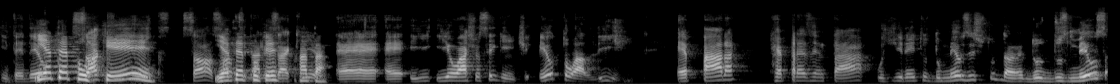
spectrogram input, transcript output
Entendeu? E até porque. Só, só, e até porque. Aqui, ah, tá. é, é, e, e eu acho o seguinte: eu tô ali é para representar os direitos dos meus estudantes, do, dos meus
